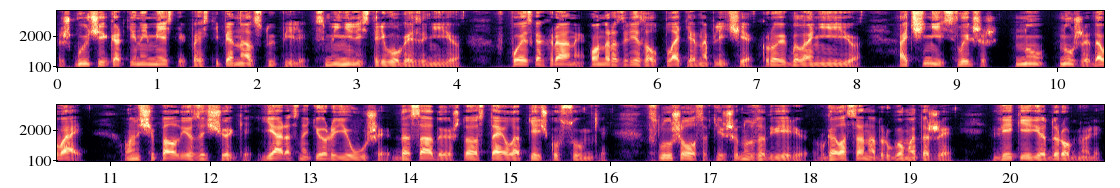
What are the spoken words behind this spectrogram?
Жгучие картины мести постепенно отступили, сменились тревогой за нее. В поисках раны он разрезал платье на плече, кровь была не ее. «Очнись, слышишь? Ну, ну же, давай!» Он щипал ее за щеки, яростно тер ее уши, досадуя, что оставил аптечку в сумке. Вслушивался в тишину за дверью, в голоса на другом этаже. Веки ее дрогнули.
